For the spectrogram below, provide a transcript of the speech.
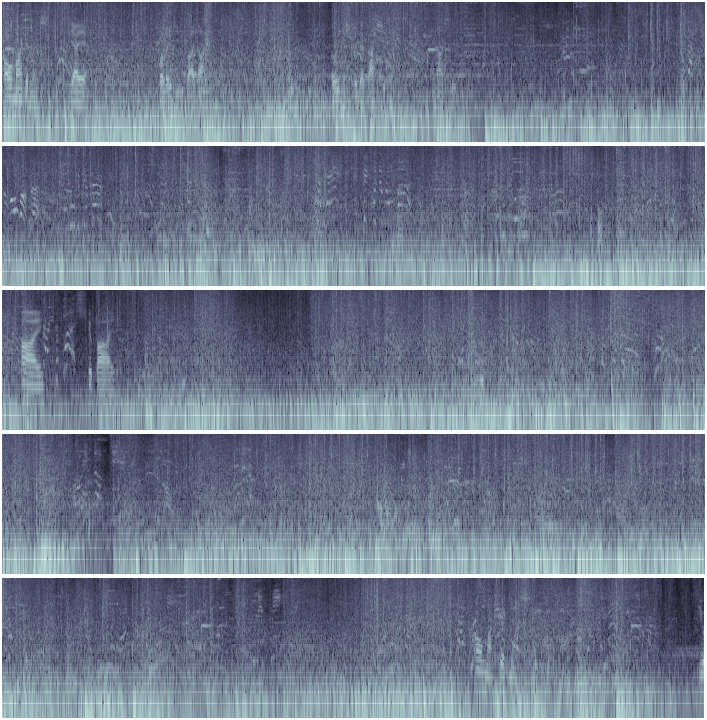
Oh my goodness. Yeah, yeah. Followed you, but I died. Oh, we destroyed their bastion. Push.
